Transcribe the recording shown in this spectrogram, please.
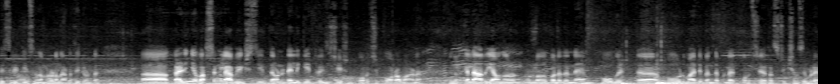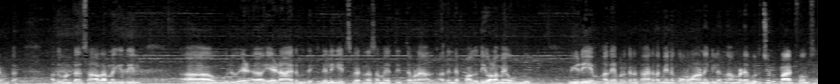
ഫെസിലിറ്റീസും നമ്മളിവിടെ നടത്തിയിട്ടുണ്ട്. കഴിഞ്ഞ വർഷങ്ങളെ അപേക്ഷിച്ച് ഇത്തവണ ഡെലിഗേറ്റ് രജിസ്ട്രേഷൻ കുറച്ച് കുറവാണ്. നിങ്ങൾക്കെല്ലാം അറിയാവുന്നതുപോലെ തന്നെ കോവിഡ് കോവിഡുമായിട്ട് ബന്ധപ്പെട്ട കുറച്ച് റെസ്ട്രിക്ഷൻസ് ഇവിടെ ഉണ്ട്. അതുകൊണ്ട് സാധാരണഗതിയിൽ ഒരു ഏഴായിരം ഡെലിഗേറ്റ്സ് വരുന്ന സമയത്ത് ഇത്തവണ അതിന്റെ പകുതിയോളമേ ഉള്ളൂ. മീഡിയയും അതേപോലെ തന്നെ താരതമ്യേന കുറവാണെങ്കിലും നമ്മുടെ വിർച്വൽ പ്ലാറ്റ്ഫോംസിൽ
